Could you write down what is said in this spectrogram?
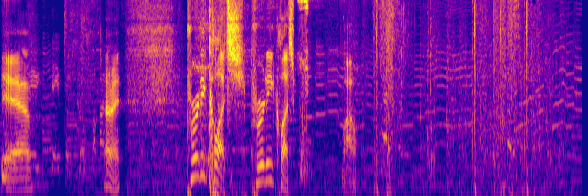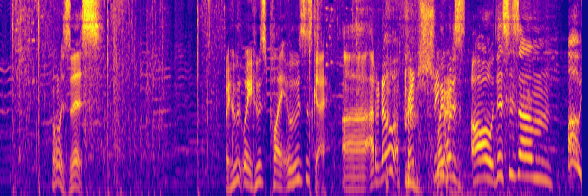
Yeah. They, they put so fucking All right, pretty clutch, pretty clutch. Wow. What was this? Wait, who? Wait, who's playing? Who's this guy? Uh, I don't know. A French streamer. Wait, what is? Oh, this is um. Oh,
